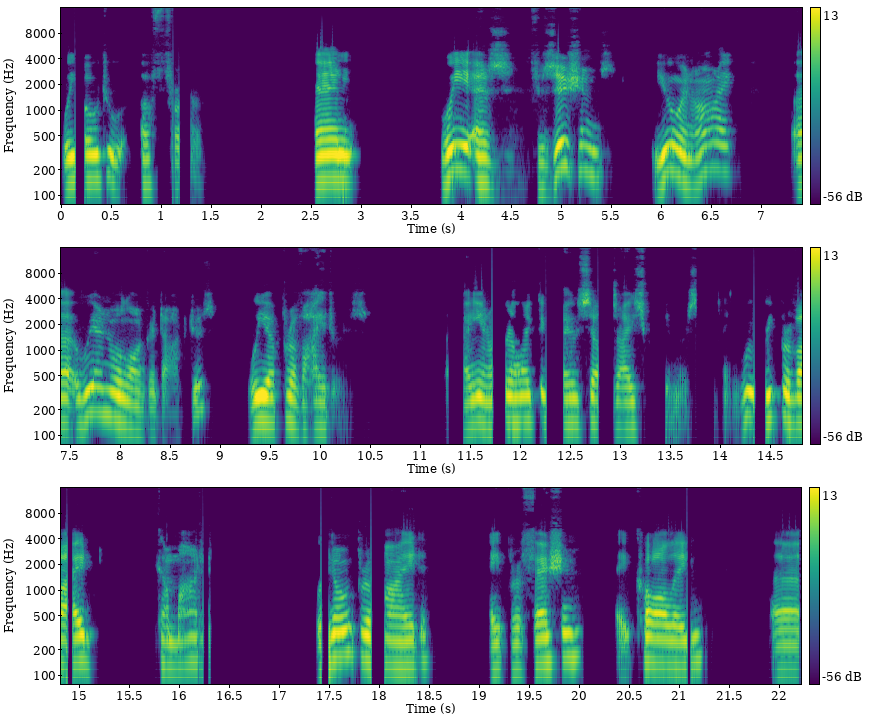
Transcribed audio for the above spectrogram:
We go to a firm. And we, as physicians, you and I, uh, we are no longer doctors. We are providers. Uh, you know, we're like the guy who sells ice cream or something. We, we provide commodity. We don't provide a profession, a calling. Uh,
